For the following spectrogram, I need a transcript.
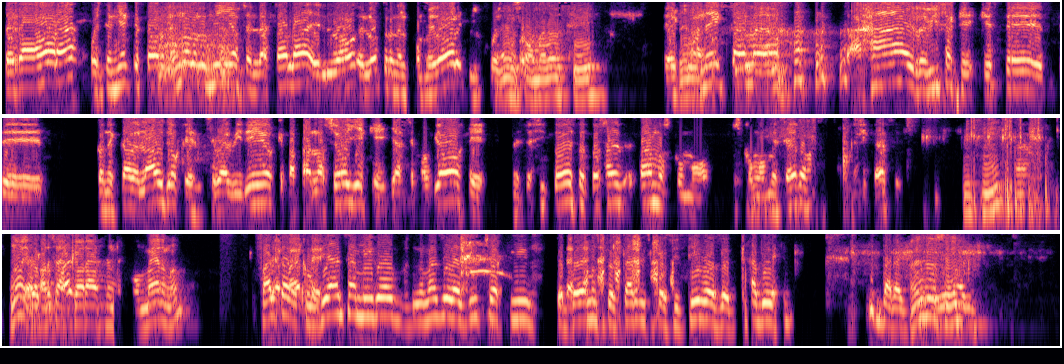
pero ahora pues tenía que estar uno de los niños en la sala, el, el otro en el comedor y pues el comedor sí. eh, ajá, y revisa que, que esté este conectado el audio, que se vea el video, que papá no se oye, que ya se movió, que necesito esto, entonces estábamos como pues, como meseros, casi casi. Ah, no, y aparte a qué hora hacen de comer, ¿no? Falta de confianza, amigo, nomás hubieras dicho aquí que podemos prestar dispositivos de tablet para que Eso sí.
